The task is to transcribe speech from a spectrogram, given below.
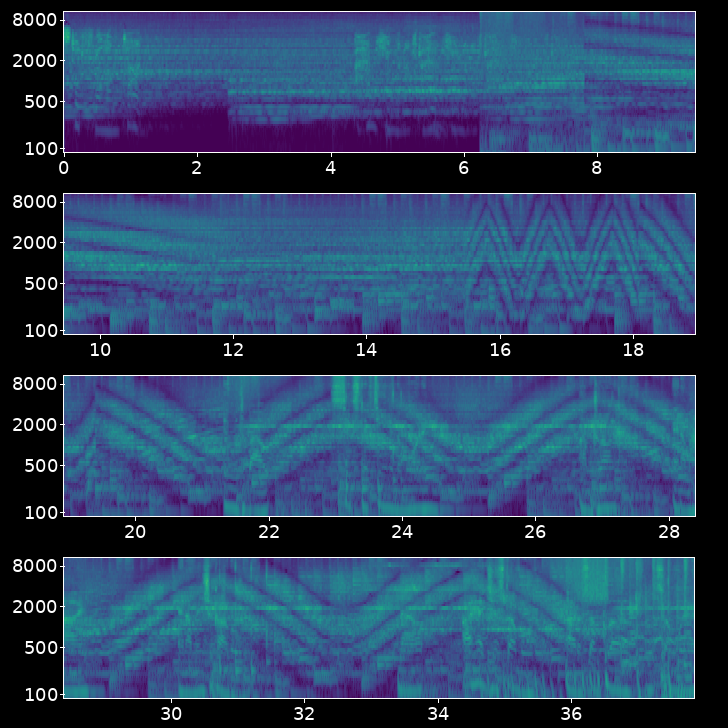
stood for a long time. I am human after just stumbled out of some club somewhere.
